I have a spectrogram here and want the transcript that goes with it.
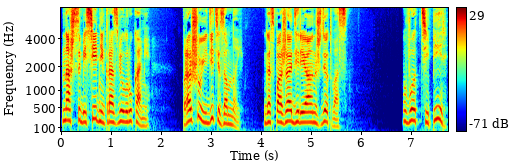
Наш собеседник развел руками. «Прошу, идите за мной. Госпожа Дириан ждет вас». Вот теперь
